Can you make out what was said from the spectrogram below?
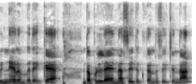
பின்னேறம் விதைக்க இந்த பிள்ளை என்ன செய்துக்குதுன்னு சொன்னால்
